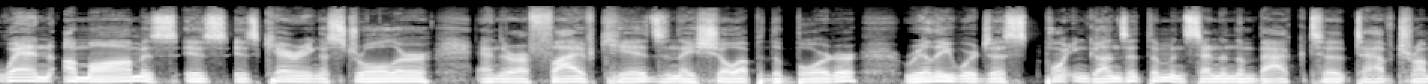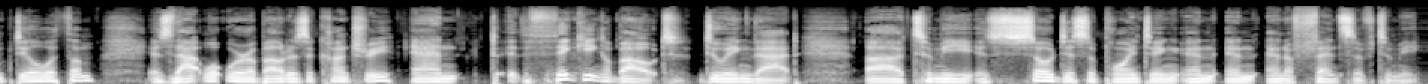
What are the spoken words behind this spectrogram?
when a mom is is is carrying a stroller and there are five kids and they show up at the border really we're just pointing guns at them and sending them back to to have Trump deal with them. Is that what we're about as a country? And thinking about doing that uh, to me is so disappointing and and and offensive to me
